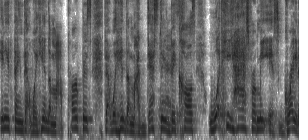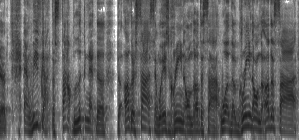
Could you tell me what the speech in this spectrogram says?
anything that will hinder my purpose, that will hinder my destiny yes. because what he has for me is greater. And we've got to stop looking at the, the other side saying, well, it's green on the other side. Well, the green on the other side,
